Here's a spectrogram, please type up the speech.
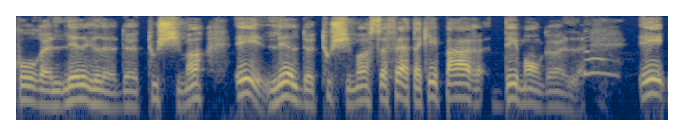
pour l'île de Tsushima, et l'île de Tsushima se fait attaquer par des Mongols. Et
